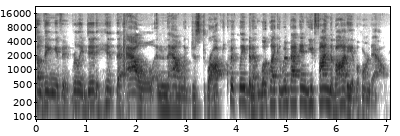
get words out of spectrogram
something, if it really did hit the owl and then the owl like just dropped quickly, but it looked like it went back in, you'd find the body of a horned owl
